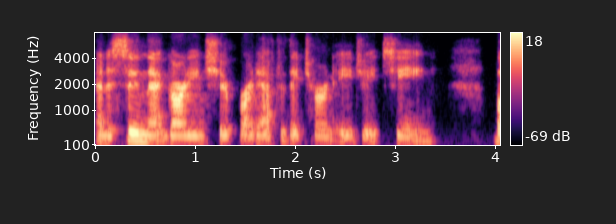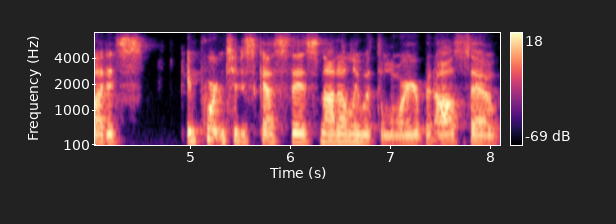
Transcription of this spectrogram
and assume that guardianship right after they turn age 18. But it's important to discuss this not only with the lawyer, but also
